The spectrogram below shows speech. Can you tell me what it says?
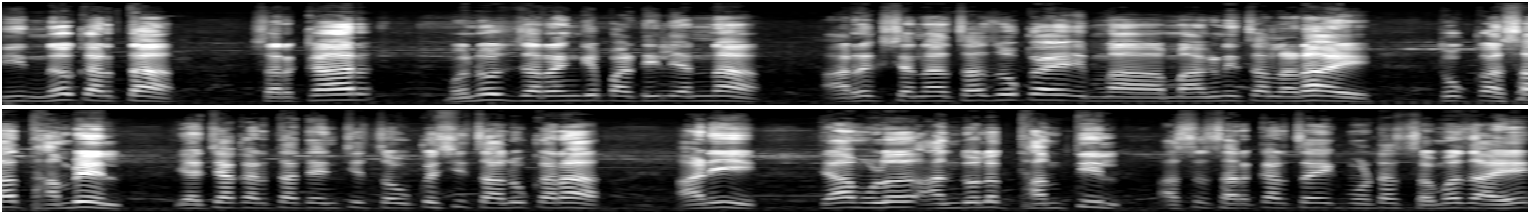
ती न करता सरकार मनोज जरांगे पाटील यांना आरक्षणाचा जो काय मा मागणीचा लढा आहे तो कसा थांबेल याच्याकरता त्यांची चौकशी चालू करा आणि त्यामुळं आंदोलक थांबतील असं सरकारचा एक मोठा समज आहे.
